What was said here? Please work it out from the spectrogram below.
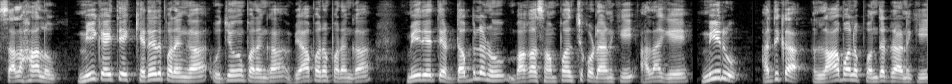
సలహాలు మీకైతే కెరీర్ పరంగా ఉద్యోగం పరంగా వ్యాపారం పరంగా మీరైతే డబ్బులను బాగా సంపాదించుకోవడానికి అలాగే మీరు అధిక లాభాలు పొందడానికి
